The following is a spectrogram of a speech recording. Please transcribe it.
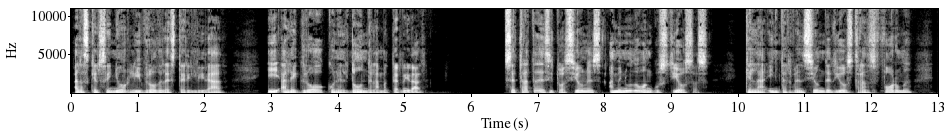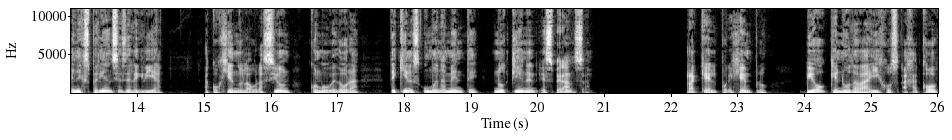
a las que el Señor libró de la esterilidad y alegró con el don de la maternidad. Se trata de situaciones a menudo angustiosas, que la intervención de Dios transforma en experiencias de alegría, acogiendo la oración conmovedora de quienes humanamente no tienen esperanza. Raquel, por ejemplo, vio que no daba hijos a Jacob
